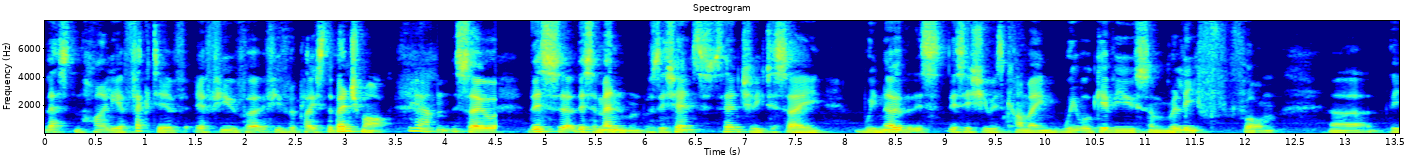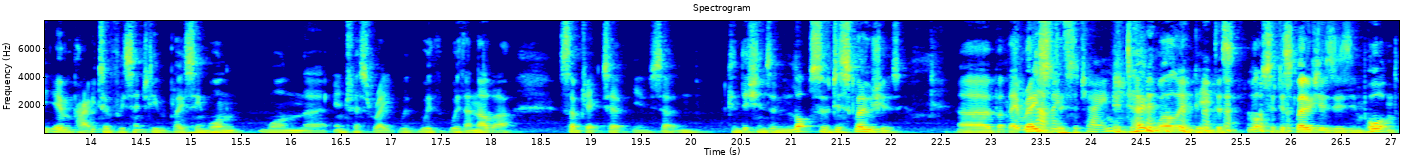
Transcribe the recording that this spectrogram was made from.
less than highly effective if you've uh, if you've replaced the benchmark. Yeah. So this uh, this amendment was essentially to say we know that this this issue is coming. We will give you some relief from uh, the impact of essentially replacing one one uh, interest rate with, with, with another, subject to you know, certain conditions and lots of disclosures. Uh, but they raised that makes this. a change. It don't. Well, indeed, there's lots of disclosures is important.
